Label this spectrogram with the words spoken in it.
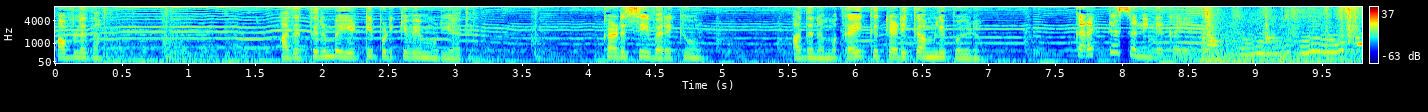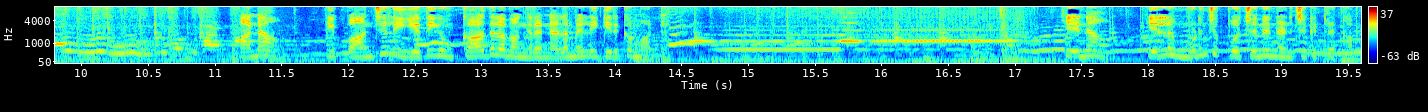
அவ்வளவுதான். அதை திரும்ப எட்டி பிடிக்கவே முடியாது. கடைசி வரைக்கும் அது நம்ம கைக்கு கிடைக்காமலே போயிடும். கரெக்டா சொன்னீங்க கையா ஆனா இப்ப அஞ்சலி எதையும் காதல வாங்குற நிலைமையில இருக்க மாட்டான். ஏன்னா எல்லாம் முடிஞ்சு போச்சுன்னு நினைச்சுக்கிட்டு இருக்கான்.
